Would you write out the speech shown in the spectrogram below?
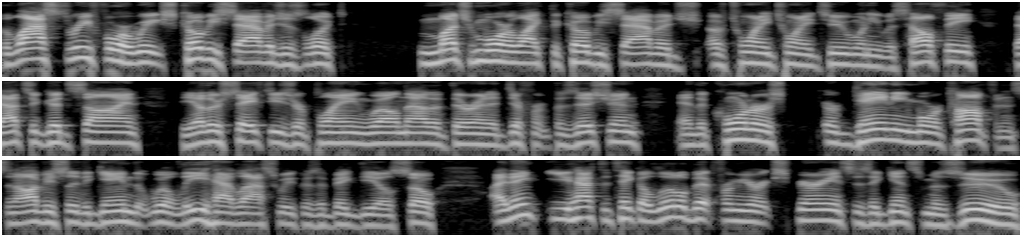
The last three, four weeks, Kobe Savage has looked much more like the Kobe Savage of 2022 when he was healthy. That's a good sign. The other safeties are playing well now that they're in a different position, and the corners are gaining more confidence. And obviously, the game that Will Lee had last week was a big deal. So I think you have to take a little bit from your experiences against Mizzou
